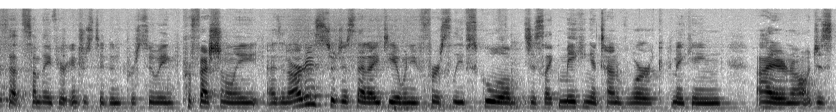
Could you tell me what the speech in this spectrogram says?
if that's something if you're interested in pursuing professionally as an artist, or just that idea when you first leave school, just like making making a ton of work, making I don't know, just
